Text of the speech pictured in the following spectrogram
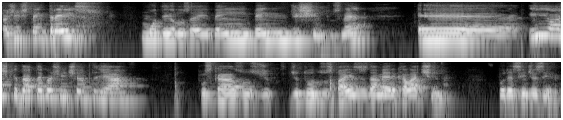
a gente tem três modelos aí bem, bem distintos, né? É, e eu acho que dá até para a gente ampliar os casos de, de todos os países da América Latina, por assim dizer.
